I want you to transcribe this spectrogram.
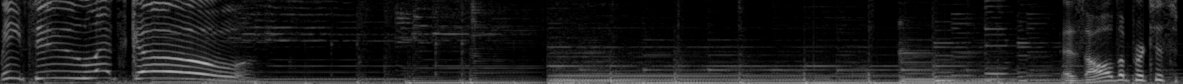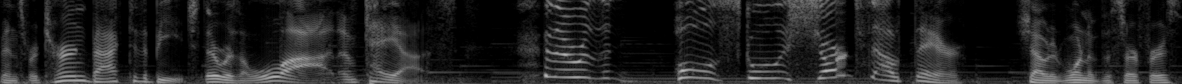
Me too. Let's go. As all the participants returned back to the beach, there was a lot of chaos. There was a whole school of sharks out there, shouted one of the surfers.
